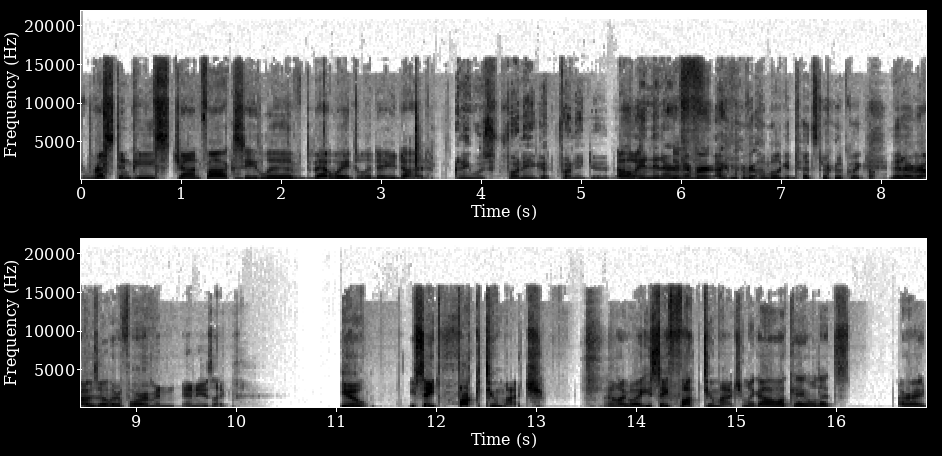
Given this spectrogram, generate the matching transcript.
Rest in peace, John Fox. He lived that way till the day he died. And he was funny, good, funny dude. Oh, and then I remember, I remember, I will get to that story real quick. Oh. Then I remember I was opening for him, and, and he's like, "You, you say fuck too much." And I'm like, "What? You say fuck too much?" I'm like, "Oh, okay. Well, that's all right.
